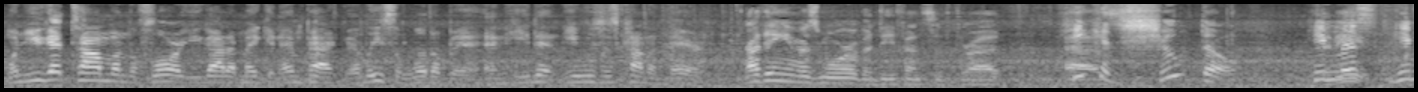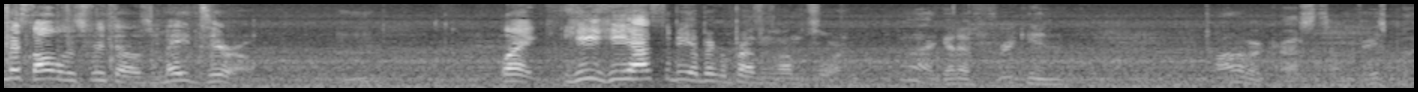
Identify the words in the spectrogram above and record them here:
when you get time on the floor, you got to make an impact at least a little bit. And he didn't. He was just kind of there. I think he was more of a defensive threat. He could shoot though. He Did he- missed he missed all of his free throws, made zero. Like he he has to be a bigger presence on the floor. Oh, I got a freaking follower request on Facebook.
